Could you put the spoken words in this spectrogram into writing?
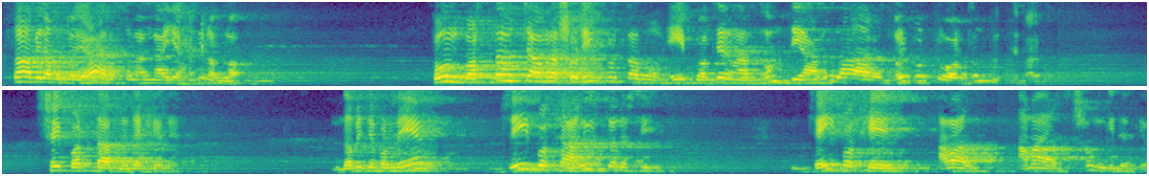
সাহাবিরা বলল, ইয়া রাসূলুল্লাহ, ইয়া হাবিবাল্লাহ, কোন পথটা হচ্ছে আমরা সঠিক পথ পাবো? এই পথের মাধ্যম দিয়ে আল্লাহর নৈকট্য অর্জন করতে পারব। সেই পথটা আপনি দেখিয়ে দেন। নবীজি বললেন যেই পথে আমি চলেছি, যেই পথে আমার আমার সঙ্গীদেরকে,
